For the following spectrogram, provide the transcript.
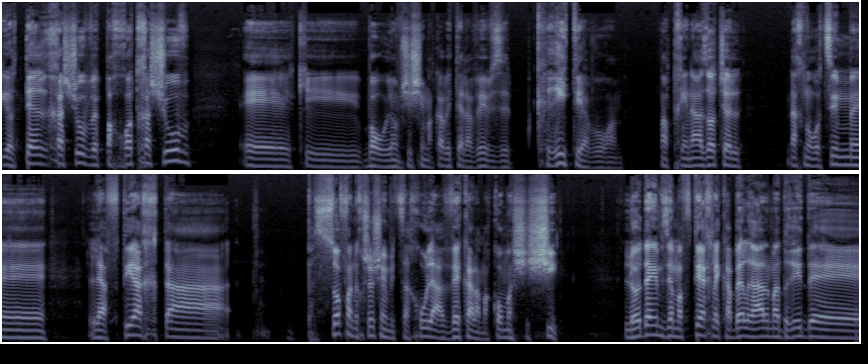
יותר חשוב ופחות חשוב, אה, כי בואו, יום שישי מכבי תל אביב זה קריטי עבורם. מהבחינה הזאת של אנחנו רוצים אה, להבטיח את ה... בסוף אני חושב שהם יצטרכו להיאבק על המקום השישי. לא יודע אם זה מבטיח לקבל ריאל מדריד אה,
